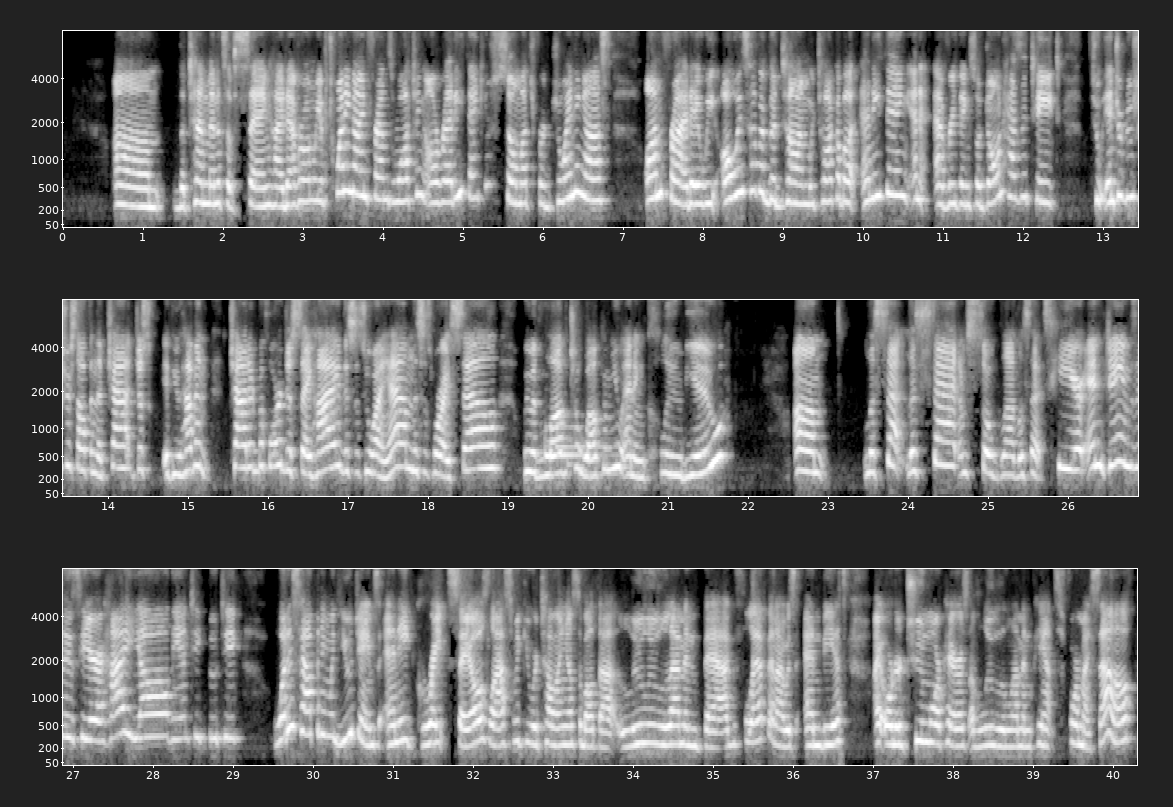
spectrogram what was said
um, the 10 minutes of saying hi to everyone. We have 29 friends watching already. Thank you so much for joining us on Friday. We always have a good time. We talk about anything and everything. So don't hesitate to introduce yourself in the chat. Just if you haven't chatted before, just say hi. This is who I am. This is where I sell. We would love to welcome you and include you. Um, Lisette, Lisette, I'm so glad Lisette's here. And James is here. Hi, y'all. The Antique Boutique. What is happening with you, James? Any great sales? Last week you were telling us about that Lululemon bag flip, and I was envious. I ordered two more pairs of Lululemon pants for myself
